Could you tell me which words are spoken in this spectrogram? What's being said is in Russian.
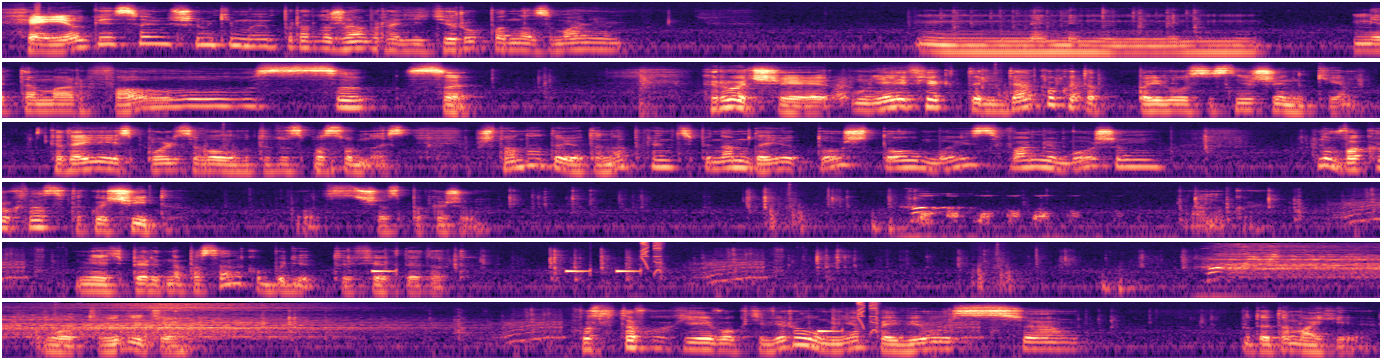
Хей, окей, с вами Шимки, мы продолжаем пройти игру под названием Метаморфоз с. Короче, у меня эффект льда какой-то появился снежинки, когда я использовал вот эту способность. Что она дает? Она, в принципе, нам дает то, что мы с вами можем... Ну, вокруг нас такой щит. Вот, сейчас покажу. А ну-ка. У меня теперь на постоянку будет эффект этот. Вот, видите? После того, как я его активировал, у меня появилась э, вот эта магия.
